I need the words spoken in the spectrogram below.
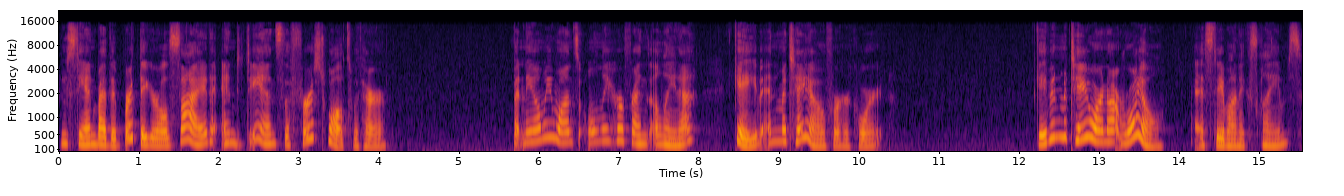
who stand by the birthday girl's side and dance the first waltz with her. But Naomi wants only her friends Elena, Gabe, and Mateo for her court. Gabe and Mateo are not royal, Esteban exclaims.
